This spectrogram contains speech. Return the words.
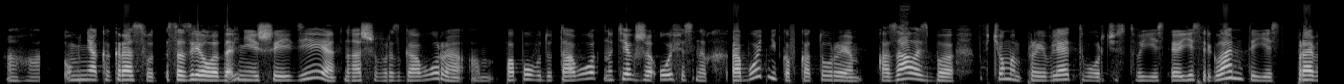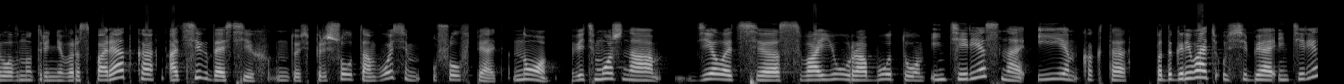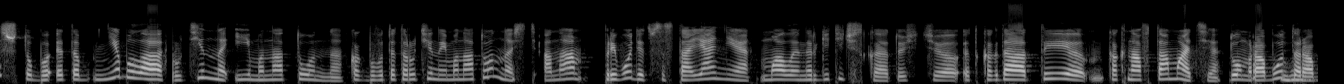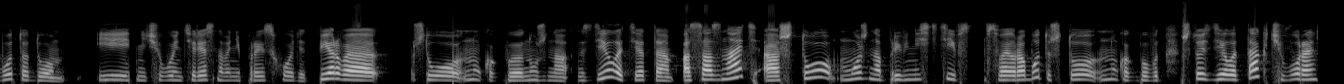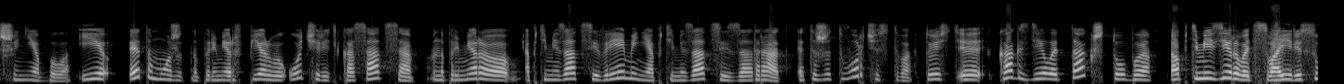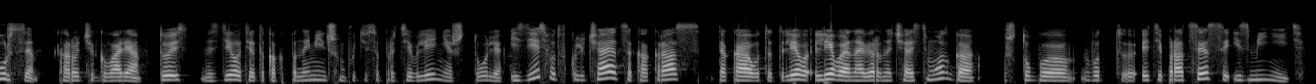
Ага. У меня как раз вот созрела дальнейшая идея нашего разговора по поводу того, ну, тех же офисных работников, которые, казалось бы, в чем им проявлять творчество. Есть, э, есть регламенты, есть правила внутреннего распорядка от сих до сих. Ну, то есть пришел там 8, ушел в 5. Но ведь можно делать э, свою работу интересно и как-то подогревать у себя интерес, чтобы это не было рутинно и монотонно. Как бы вот эта рутина и монотонность, она приводит в состояние малоэнергетическое. То есть э, это когда ты как на автомате. Дом, работа, угу. работа, дом и ничего интересного не происходит. Первое, что, ну, как бы нужно сделать, это осознать, а что можно привнести в, свою работу, что, ну, как бы вот, что сделать так, чего раньше не было. И это может, например, в первую очередь касаться, например, э, оптимизации времени, оптимизации затрат. Это же творчество. То есть э, как сделать так, чтобы оптимизировать свои ресурсы, короче говоря. То есть сделать это как по наименьшему пути сопротивления, что ли. И здесь вот включается как раз такая вот эта лев, левая, наверное, часть мозга, чтобы вот эти процессы изменить.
